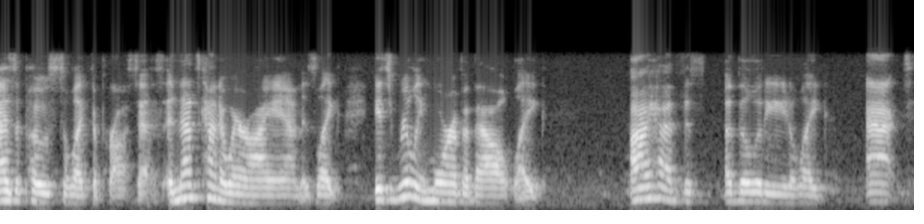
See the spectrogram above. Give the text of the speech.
as opposed to like the process, and that's kind of where I am. Is like it's really more of about like I have this ability to like act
